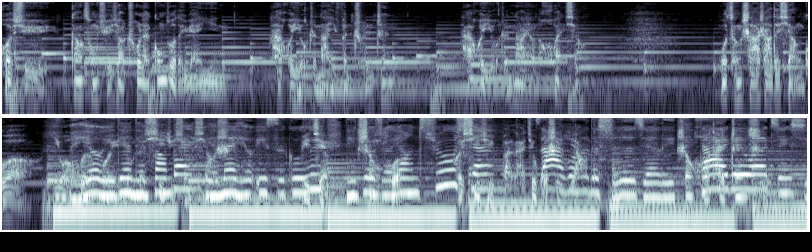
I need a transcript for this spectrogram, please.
或许刚从学校出来工作的原因，还会有着那一份纯真，还会有着那样的幻想。我曾傻傻的想过，你我会不会有着戏剧性的相识？毕竟生活和戏剧本来就不是一样的，生活太真实，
